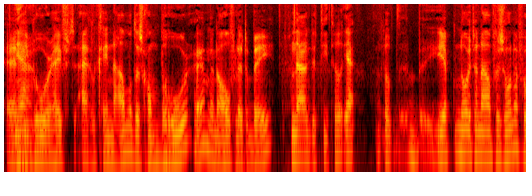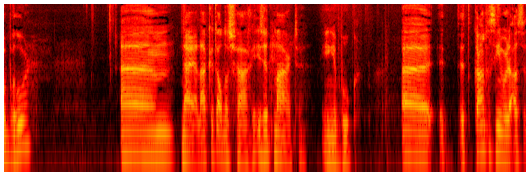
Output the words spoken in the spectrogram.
En Ja. die broer heeft eigenlijk geen naam, want het is gewoon broer, hè, met een hoofdletter B. Vandaar ook de titel, ja, klopt. Je hebt nooit een naam verzonnen voor broer? Ehm, Nou ja, laat ik het anders vragen. Is het Maarten in je boek? Eh, het, het kan gezien worden als...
